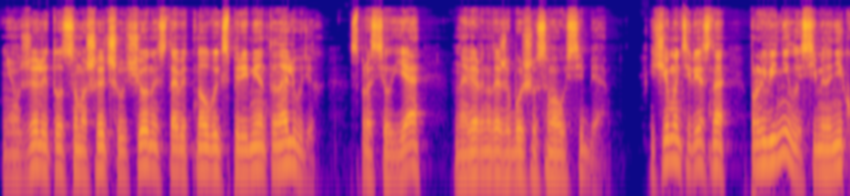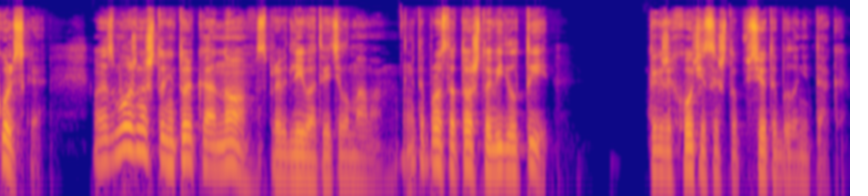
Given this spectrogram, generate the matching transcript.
«Неужели тот сумасшедший ученый ставит новые эксперименты на людях?» – спросил я, наверное, даже больше самого себя. И чем, интересно, провинилась именно Никольская? «Возможно, что не только оно», — справедливо ответила мама. «Это просто то, что видел ты. Как же хочется, чтобы все это было не так».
